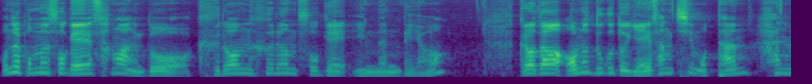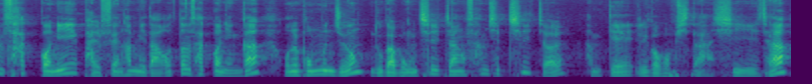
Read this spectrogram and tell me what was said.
오늘 본문 속의 상황도 그런 흐름 속에 있는데요. 그러다가 어느 누구도 예상치 못한 한 사건이 발생합니다. 어떤 사건인가? 오늘 본문 중 누가복음 7장 37절 함께 읽어봅시다. 시작.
